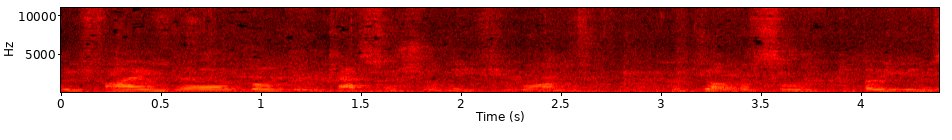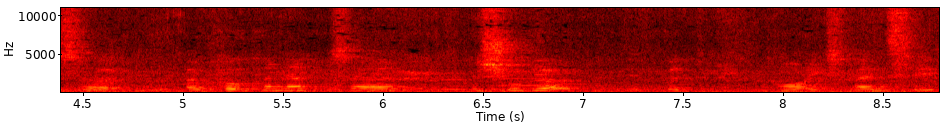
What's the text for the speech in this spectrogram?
refined uh, golden castor sugar if you want. You can also uh, use uh, a coconut uh, sugar, but more expensive.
